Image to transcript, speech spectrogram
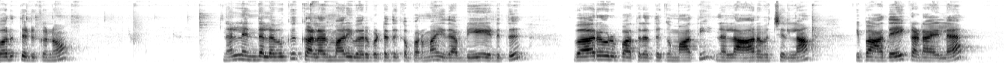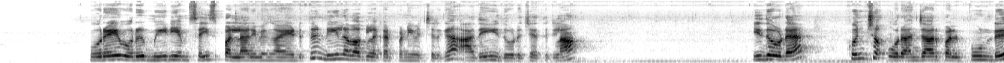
வறுத்தெடுக்கணும். நல்ல இந்த அளவுக்கு கலர் மாதிரி வறுபட்டதுக்கு அப்புறமா இதை அப்படியே எடுத்து வேற ஒரு பாத்திரத்துக்கு மாற்றி நல்லா ஆற வச்சிடலாம். இப்போ அதே கடாயில் ஒரே ஒரு மீடியம் சைஸ் பல்லாரி வெங்காயம் எடுத்து நீல வாக்கில் கட் பண்ணி வச்சுருக்கேன். அதையும் இதோடு சேர்த்துக்கலாம். இதோட கொஞ்சம் ஒரு அஞ்சாறு பல் பூண்டு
